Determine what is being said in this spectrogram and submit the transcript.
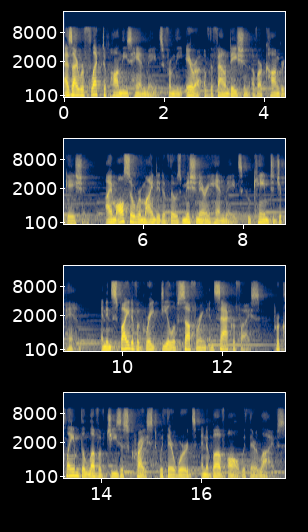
As I reflect upon these handmaids from the era of the foundation of our congregation, I am also reminded of those missionary handmaids who came to Japan, and in spite of a great deal of suffering and sacrifice, proclaimed the love of Jesus Christ with their words and above all with their lives.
